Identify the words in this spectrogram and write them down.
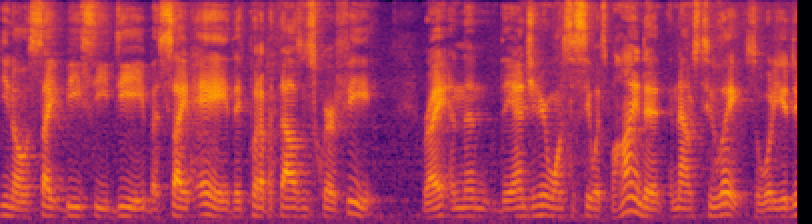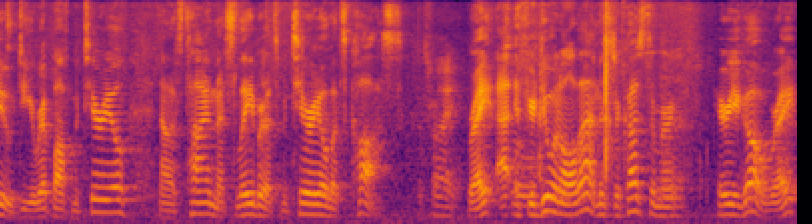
you know, site B, C, D, but site A, they've put up a thousand square feet, right? And then the engineer wants to see what's behind it, and now it's too late. So what do you do? Do you rip off material? Now it's time, that's labor, that's material, that's cost, That's right. right? Uh, if you're doing all that, Mr. Customer, here you go, right?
